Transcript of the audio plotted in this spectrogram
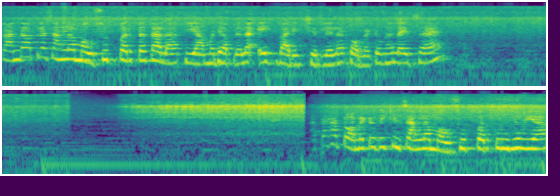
कांदा आपला चांगला मौसूद परतत आला की यामध्ये आपल्याला एक बारीक चिरलेला टोमॅटो घालायचा आहे. टोमॅटो देखील चांगला मौसूद परतून घेऊया.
